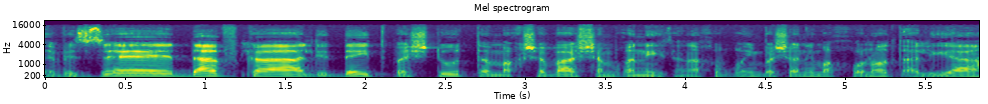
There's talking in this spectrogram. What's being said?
וזה דווקא על ידי התפשטות המחשבה השמרנית. אנחנו רואים בשנים האחרונות עלייה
